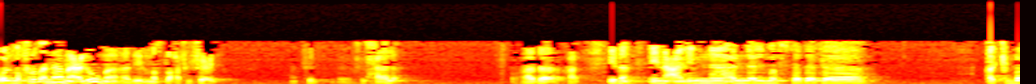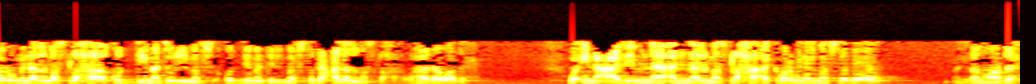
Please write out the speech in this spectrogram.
والمفروض أنها معلومة هذه المصلحة في الفعل في الحالة. هذا إذا إن علمنا أن المفسدة أكبر من المصلحة قدمت قدمت المفسدة على المصلحة وهذا واضح. وإن علمنا أن المصلحة أكبر من المفسدة أيضا واضح.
